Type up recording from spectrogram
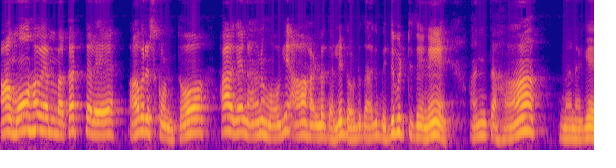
ಆ ಮೋಹವೆಂಬ ಕತ್ತಲೆ ಆವರಿಸ್ಕೊಳ್ತು ಹಾಗೆ ನಾನು ಹೋಗಿ ಆ ಹಳ್ಳದಲ್ಲಿ ದೊಡ್ಡದಾಗಿ ಬಿದ್ದು ಬಿಟ್ಟಿದ್ದೇನೆ ಅಂತಹ ನನಗೆ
